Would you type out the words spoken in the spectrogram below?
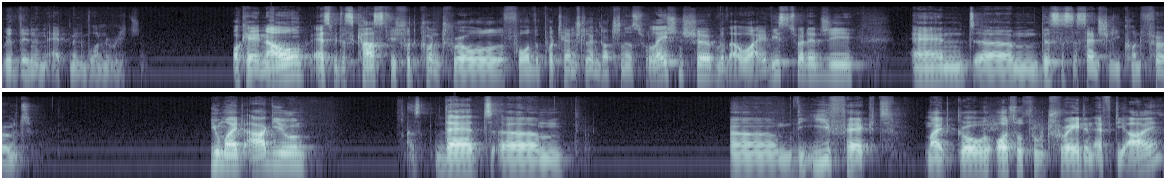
within an admin 1 region. Okay, now, as we discussed, we should control for the potential endogenous relationship with our IV strategy, and um, this is essentially confirmed. You might argue that um, um, the effect might go also through trade and FDI,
